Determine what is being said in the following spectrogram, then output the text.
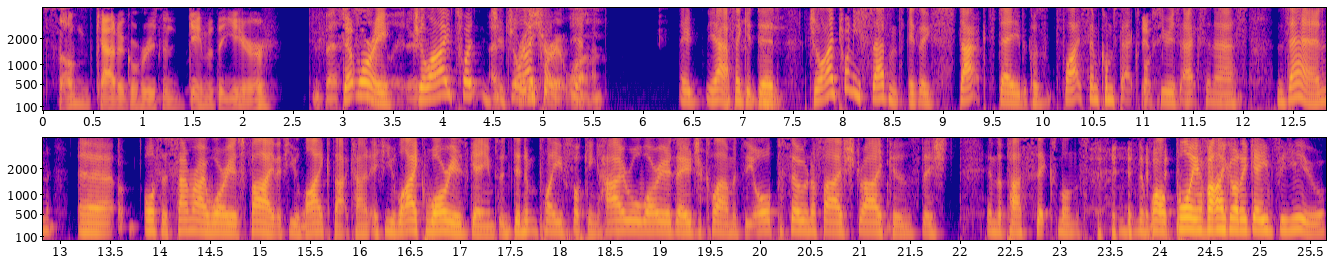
some categories in Game of the Year. Best Don't worry, simulator. July twenty. I'm July pretty sure 20 it yeah. It- yeah, I think it did. July 27th is a stacked day because Flight Sim comes to Xbox. Series X and S. Then, uh, also Samurai Warriors 5, if you like that kind if you like Warriors games and didn't play fucking Hyrule Warriors Age of Calamity or Persona 5 Strikers this in the past six months, well, boy, have I got a game for you.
